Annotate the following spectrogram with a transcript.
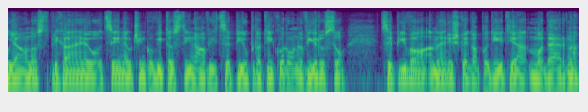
V javnost prihajajo ocene učinkovitosti novih cepiv proti koronavirusu. Cepivo ameriškega podjetja Moderna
